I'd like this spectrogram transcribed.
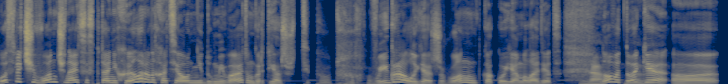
После чего начинается испытание Хеллорана, хотя он недоумевает, он говорит, я же, типа, выиграл, я же, вон какой я молодец. Да, Но в да, итоге э,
